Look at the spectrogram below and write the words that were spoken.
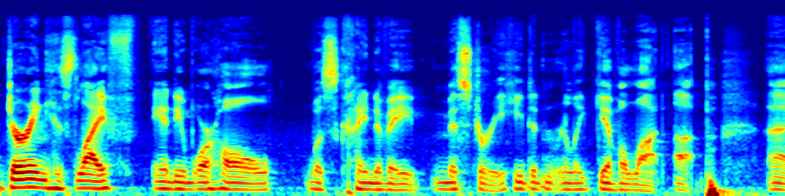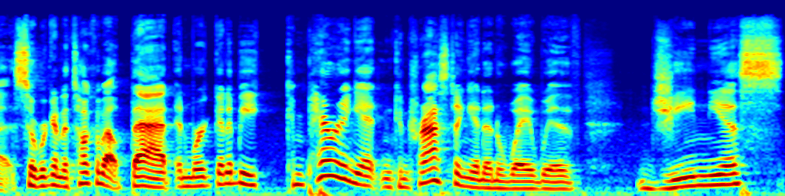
during his life, Andy Warhol was kind of a mystery. He didn't really give a lot up. Uh, so we're going to talk about that, and we're going to be comparing it and contrasting it in a way with Genius.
